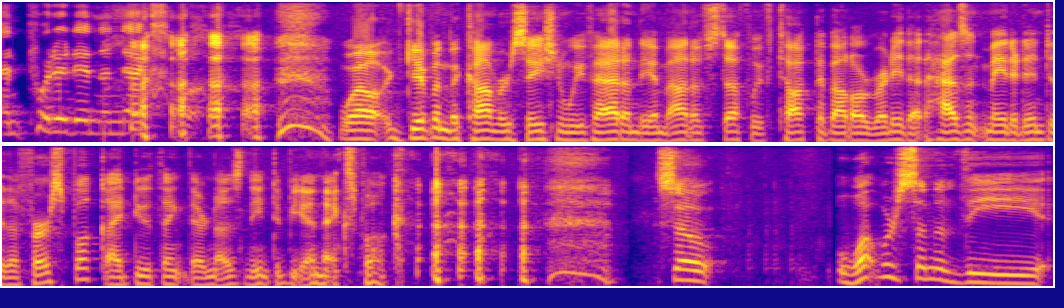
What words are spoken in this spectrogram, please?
and put it in the next book. well, given the conversation we've had and the amount of stuff we've talked about already that hasn't made it into the first book, I do think there does need to be a next book. so, what were some of the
